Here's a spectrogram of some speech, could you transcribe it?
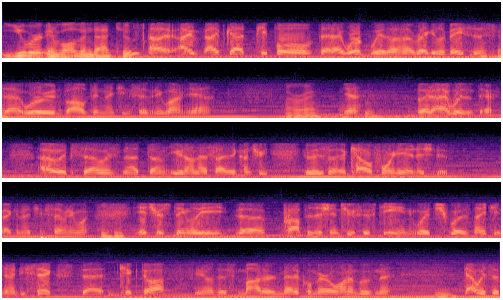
you were involved in that too? Uh, I've, I've got people that I work with on a regular basis Okay. that were involved in 1971. Yeah, All right. That's Yeah. Cool. but I wasn't there. I was I was not on, even on that side of the country. It was a California initiative back in 1971. Mhm. Interestingly, the Proposition 215, which was 1996, that kicked off you know this modern medical marijuana movement, Mm. that was the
